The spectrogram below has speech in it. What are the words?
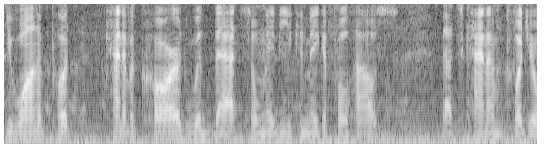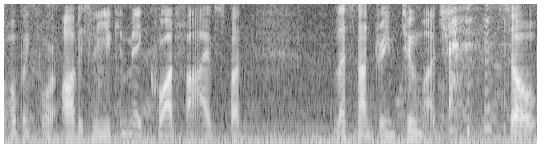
you want to put kind of a card with that, so maybe you can make a full house. That's kind of what you're hoping for. Obviously, you can make quad fives, but let's not dream too much. so,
